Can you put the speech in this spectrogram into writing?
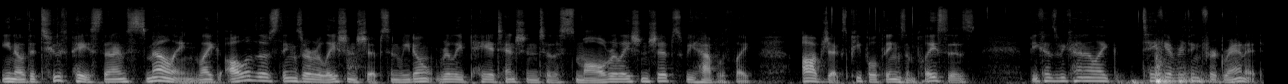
you know, the toothpaste that I'm smelling. Like all of those things are relationships and we don't really pay attention to the small relationships we have with like objects, people, things and places because we kind of like take everything for granted.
